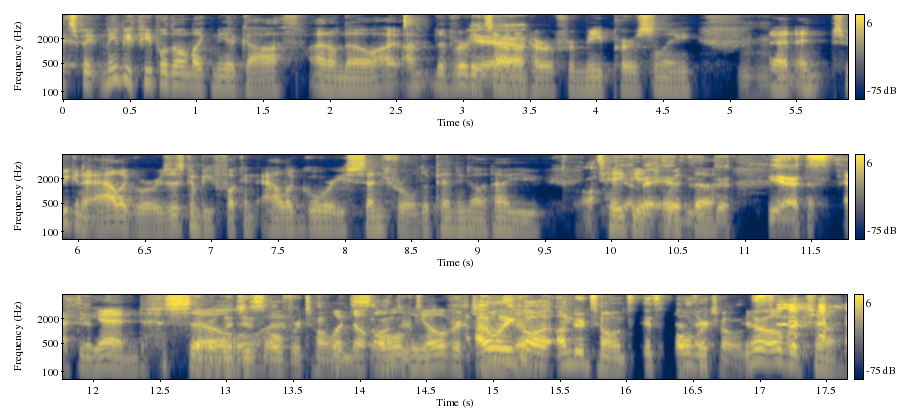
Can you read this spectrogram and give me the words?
expect maybe people don't like Mia Goth. I don't know. I, I'm the verdict's out on her for me personally. Mhm. And, and speaking of allegories, this can be fucking allegory central depending on how you Oh, take yeah, it the- with the- the- the- yes, at the end. the So religious uh, overtones. with the all the overtones. I don't to call it undertones. It's Yeah, they're- overtones. They're overtones.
